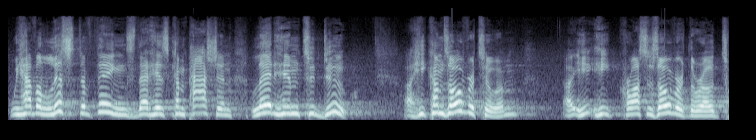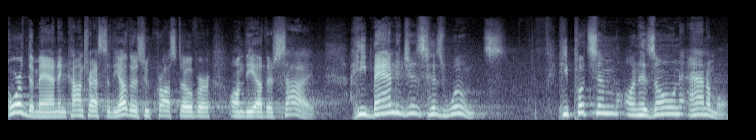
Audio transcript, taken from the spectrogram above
we have a list of things that his compassion led him to do. Uh, he comes over to him uh, he, he crosses over the road toward the man in contrast to the others who crossed over on the other side. He bandages his wounds. He puts him on his own animal.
